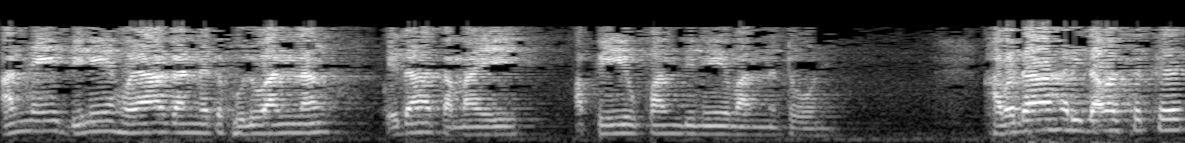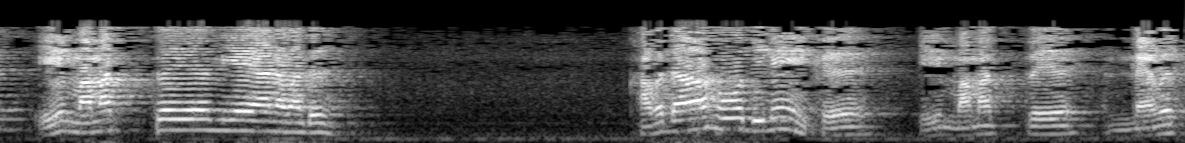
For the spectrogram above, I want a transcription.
අන්න ඒ දිනේ හොයාගන්නට පුළුවන් නම් එදා තමයි අපේ උපන් දිනේ වන්නට ඕනේ. කවදා හරි දවසක ඒ මමත්වය මිය යනවද? කවදා හෝ දිනයක ඒ මමත්වය නැවත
